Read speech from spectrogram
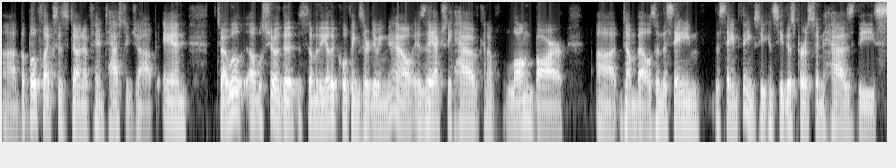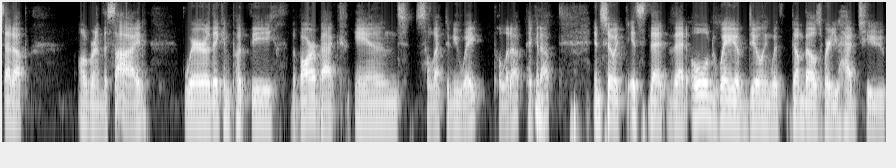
uh, but Bowflex has done a fantastic job, and so I will I will show that some of the other cool things they're doing now is they actually have kind of long bar uh, dumbbells and the same the same thing. So you can see this person has the setup over on the side where they can put the the bar back and select a new weight, pull it up, pick it hmm. up. And so it, it's that that old way of dealing with dumbbells where you had to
